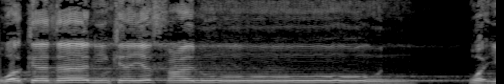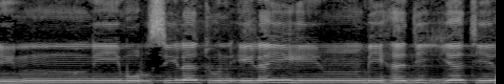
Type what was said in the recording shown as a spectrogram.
وكذلك يفعلون. وإني مرسلة إليهم بهدية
